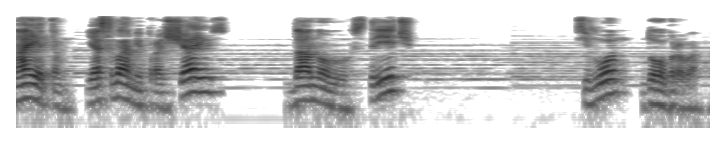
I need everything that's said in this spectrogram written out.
На этом я с вами прощаюсь. До новых встреч. Всего доброго.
